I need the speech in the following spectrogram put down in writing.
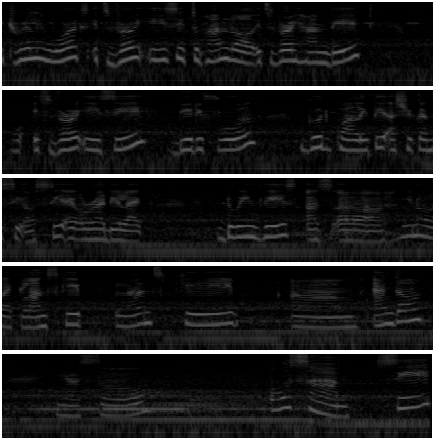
it really works. It's very easy to handle. It's very handy. It's very easy beautiful good quality as you can see. Oh see I already like doing this as uh you know like landscape landscape um, angle. Yeah so awesome. See?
